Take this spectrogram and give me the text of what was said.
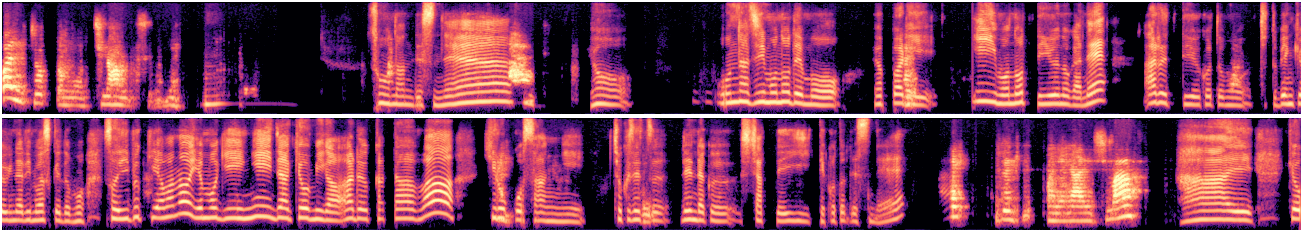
ぱりちょっともう違うんですよね。うんそうなんですね。いや、同じものでも、やっぱりいいものっていうのがね、あるっていうこともちょっと勉強になりますけども、そう、伊吹山のよもぎに、じゃあ興味がある方は、ひろこさんに直接連絡しちゃっていいってことですね。はい。ぜひお願いします。はい。今日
